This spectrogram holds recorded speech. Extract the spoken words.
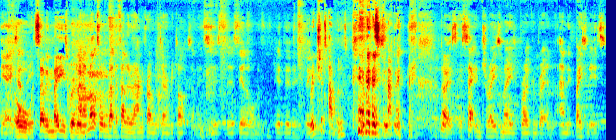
Yeah, exactly. oh, it's set in Maysborough. And I'm not talking about the fellow who hangs around with Jeremy Clarkson. It's, it's, it's the other woman. The- the- the- the- Richard Hammond. exactly. No, it's, it's set in Theresa May's Broken Britain, and it basically it's,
